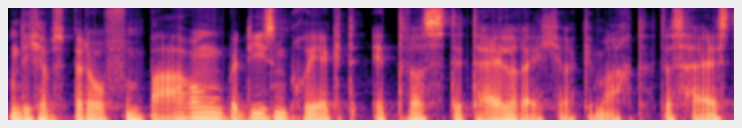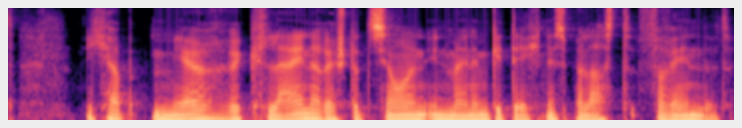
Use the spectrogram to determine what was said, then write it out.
Und ich habe es bei der Offenbarung, bei diesem Projekt etwas detailreicher gemacht. Das heißt, ich habe mehrere kleinere Stationen in meinem Gedächtnispalast verwendet.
